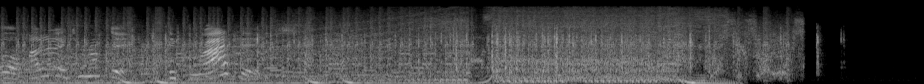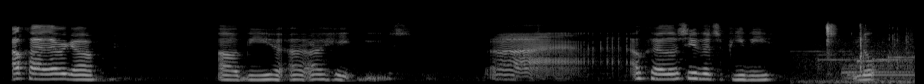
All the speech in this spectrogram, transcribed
Oh, how did I turn off the, the graphics? Okay, there we go. Uh, bee. I, I hate bees. Ah, okay, let's see if it's a PB. Nope.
